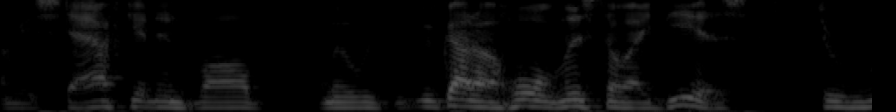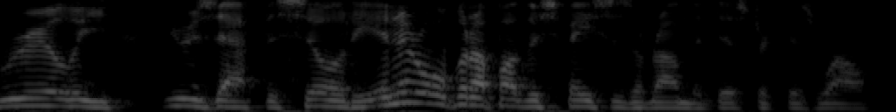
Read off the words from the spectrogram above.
I mean, staff getting involved. I mean, we've we've got a whole list of ideas to really use that facility, and it'll open up other spaces around the district as well.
